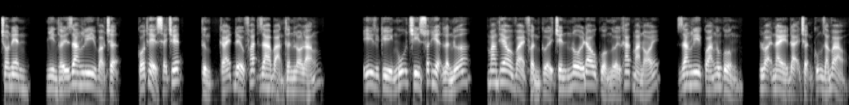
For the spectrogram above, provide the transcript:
Cho nên, nhìn thấy giang ly vào trận, có thể sẽ chết, từng cái đều phát ra bản thân lo lắng. Y kỳ ngũ chi xuất hiện lần nữa, mang theo vài phần cười trên nỗi đau của người khác mà nói, giang ly quá ngông cuồng, loại này đại trận cũng dám vào.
